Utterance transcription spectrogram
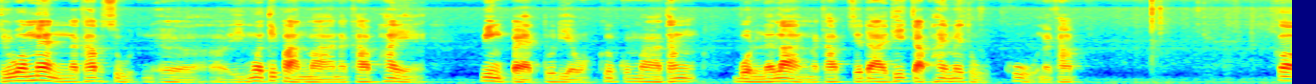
ถือว่าแม่นนะครับสูตรเอ่ออีกงวดที่ผ่านมานะครับ ให้วิ่ง 8 ตัวเดียวคือมาทั้งบนและล่างนะครับ เสียดายที่จับให้ไม่ถูกคู่นะครับ ก็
